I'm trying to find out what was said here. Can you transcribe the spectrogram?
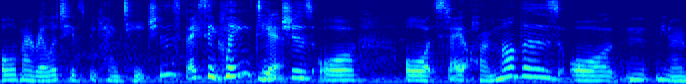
all of my relatives became teachers, basically, Yeah. teachers or, or stay-at-home mothers or, you know,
